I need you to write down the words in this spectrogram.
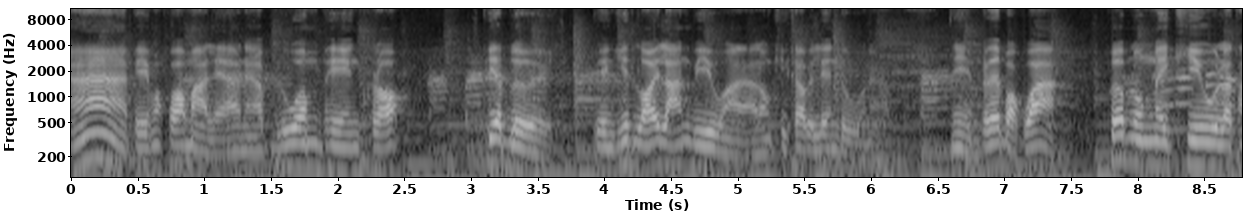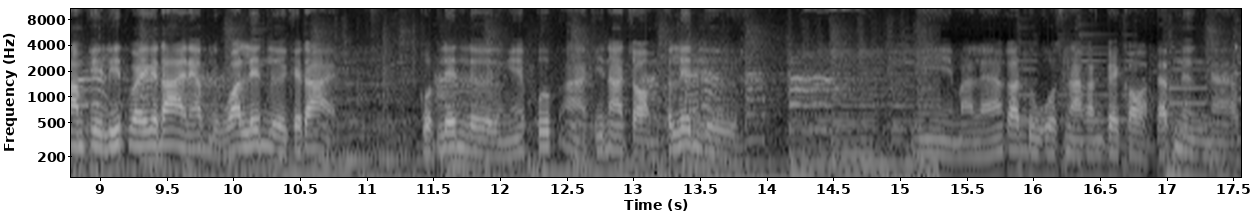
อ่าเพลงเพราะมาแล้วนะครับ รวมเพลงเพราะเพียบเลย เพลงคิดร้อยล้านวิวอะลองคลิกเข้าไปเล่นดูนะครับ นี่ก็จะบอกว่าเพิ่มลงในคิวเราทำเพลย์ลิสต์ไว้ก็ได้นะครับ หรือว่าเล่นเลยก็ได้ กดเล่นเลยตรงนี้ปุ๊บอ่าที่หน้าจอมนก็เล่นเลย นี่มาแล้วก็ดูโฆษณากันไปก่อนแป๊บหนึ่งนะครับ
